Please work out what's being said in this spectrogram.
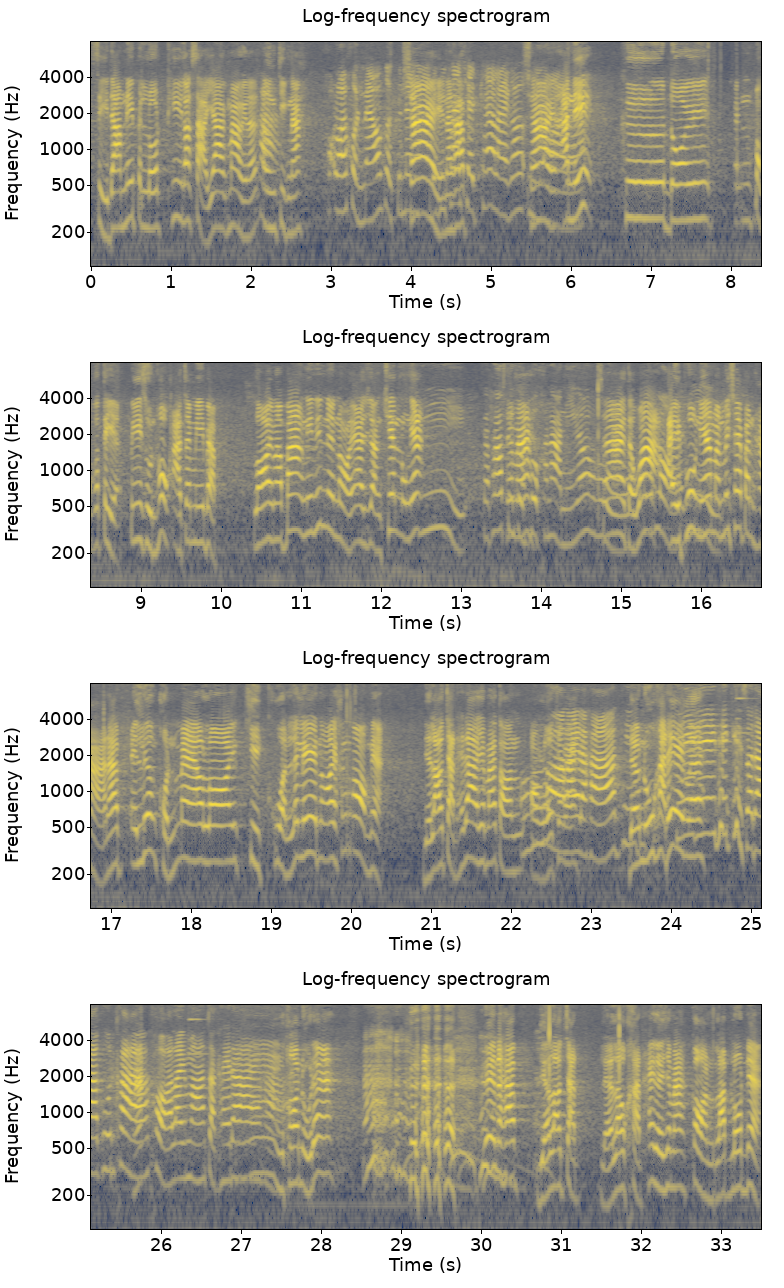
สีดำนี่เป็นรถที่รักษายากมากเลยนะเอาจริงๆนะ รอยขนแมวก็เกิดขึ้นได้ใช่ง่ายนะครับ แค่เช็ดแค่อะไรก็มีใช่ รยอันนี้คือโดยเป็นปกติอะปี 06 อาจจะมีแบบรอยมาบ้างนิดๆหน่อยๆอะอย่างเช่นตรงเนี้ยพี่สภาพใช่ปีไหมสุดบวกขนาดนี้ก็โอ้โหใช่ แต่ว่าโคตรหล่ไอ้พวกเนี้ยพี่มันไม่ใช่ปัญหานะครับไอ้เรื่องขนแมวรอยขีดข่วนเล็กๆน้อยๆข้างนอกเนี่ย เดี๋ยวเราจัดให้ได้ใช่ไหมตอนออกรถใช่ไหม อะไรล่ะคะที่เดี๋ยวหนูขัดให้เองเลยที่ที่กฤษดากูดค่ะ ฮะ ขออะไรมาจัดให้ได้ค่ะ อืมคอหนูได้ไหมนี่นะครับ เดี๋ยวเราจัดเดี๋ยวเราขัดให้เลยใช่ไหมก่อนรับรถเนี่ย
